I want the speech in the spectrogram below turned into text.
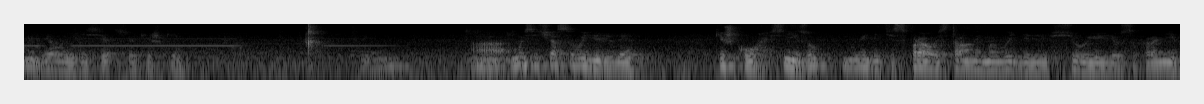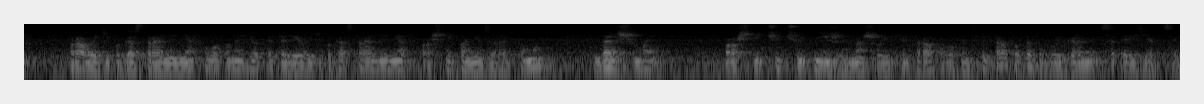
мы делаем диссекцию кишки. А, мы сейчас выделили кишку снизу. Вы видите, с правой стороны мы выделили всю ее, сохранив правый гипогастральный нерв. Вот он идет. Это левый гипогастральный нерв. Прошли по мезоректуму. Дальше мы прошли чуть-чуть ниже нашего инфильтрата. Вот инфильтрат, вот это будет граница резекции.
